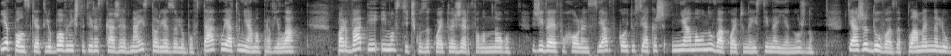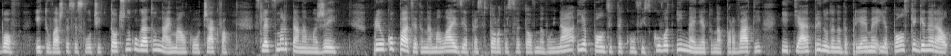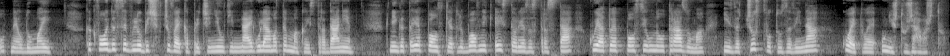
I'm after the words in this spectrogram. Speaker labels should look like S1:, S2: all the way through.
S1: Японският любовник ще ти разкаже една история за любовта, която няма правила. Парвати има всичко, за което е жертвала много. Живее в охолен свят, в който сякаш няма онова, което наистина й е нужно. Тя жадува за пламенна любов и това ще се случи точно когато най-малко очаква. След смъртта на мъжа й. При окупацията на Малайзия през Втората световна война японците конфискуват имението на Парвати и тя е принудена да приеме японски генерал отнел дома й. Какво е да се влюбиш в човека, причинил ти най-голямата мъка и страдание? Книгата Японският любовник е история за страста, която е по-силна от разума и за чувството за вина, което е унищожаващо.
